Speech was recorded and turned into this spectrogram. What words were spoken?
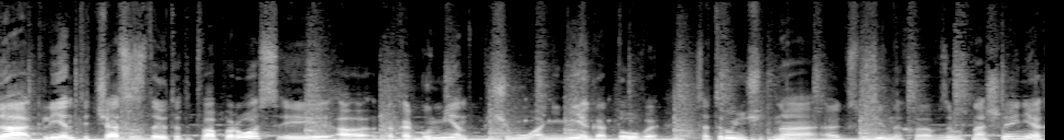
Да, клиенты часто задают этот вопрос, и а, как аргумент, почему они не готовы сотрудничать на эксклюзивных а, взаимоотношениях.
